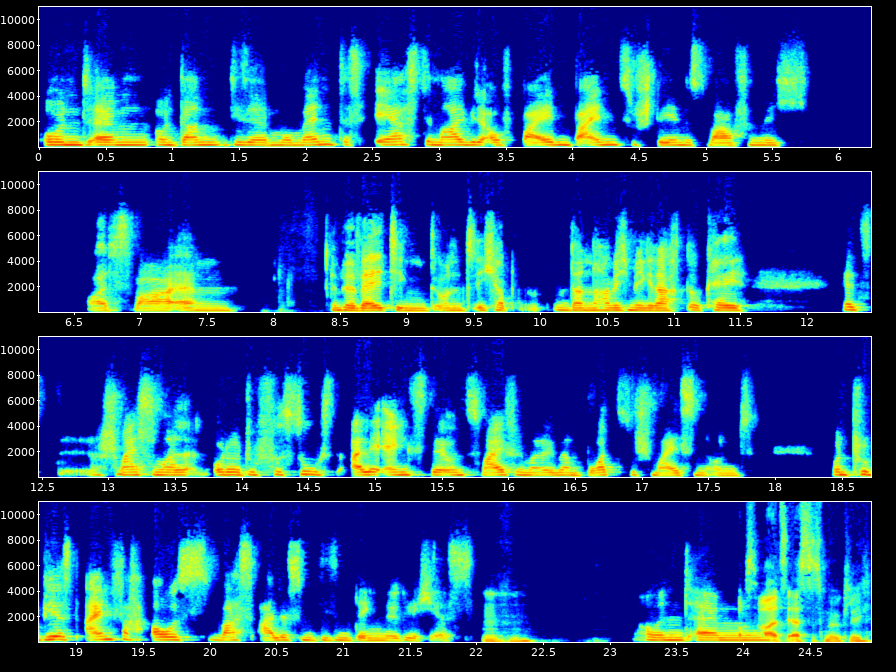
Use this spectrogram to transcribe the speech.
Und, ähm, und dann dieser Moment, das erste Mal wieder auf beiden Beinen zu stehen, das war für mich, oh, das war, ähm, überwältigend. Und ich habe, dann habe ich mir gedacht, okay, jetzt schmeißt du mal oder du versuchst alle Ängste und Zweifel mal über Bord zu schmeißen und und probierst einfach aus, was alles mit diesem Ding möglich ist. Mhm. Und ähm, was war als erstes möglich?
